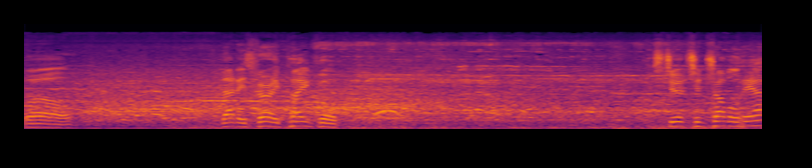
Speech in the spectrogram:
Well, that is very painful. Stewart's in trouble here.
